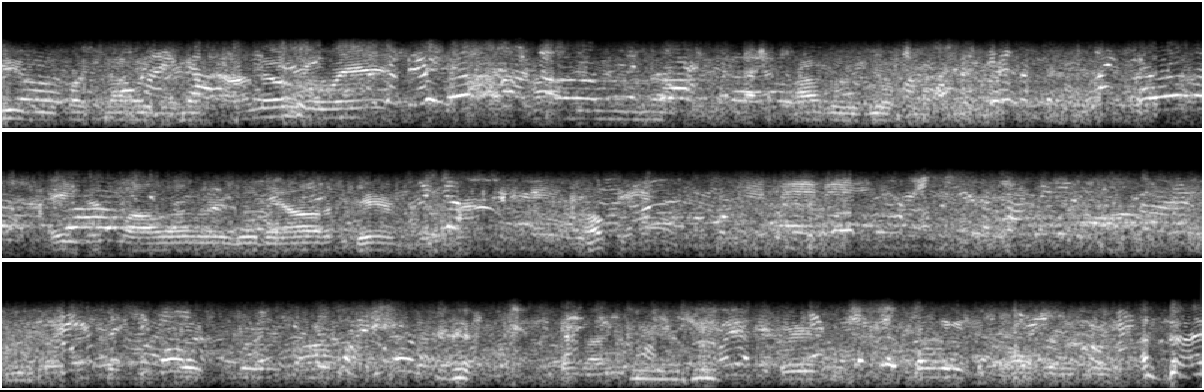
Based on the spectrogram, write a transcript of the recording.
Beautiful personality. man. I know, man. I'll go with your He just fall over and go down all the stairs.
